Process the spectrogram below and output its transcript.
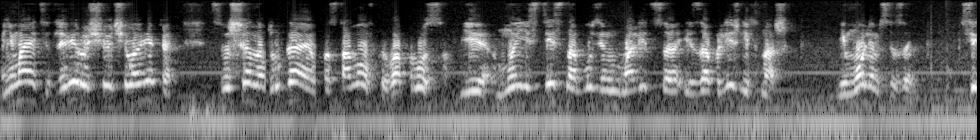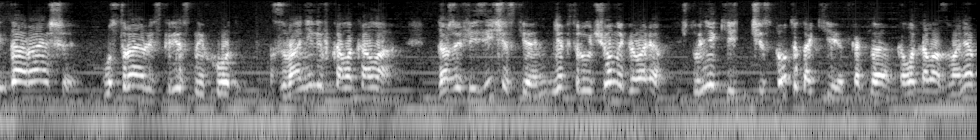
Понимаете, для верующего человека совершенно другая постановка вопроса. И мы, естественно, будем молиться и за ближних наших, и молимся за них. Всегда раньше устраивались крестные ходы, звонили в колокола, Даже физически некоторые ученые говорят, что некие частоты такие, когда колокола звонят,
